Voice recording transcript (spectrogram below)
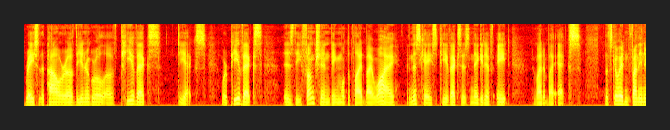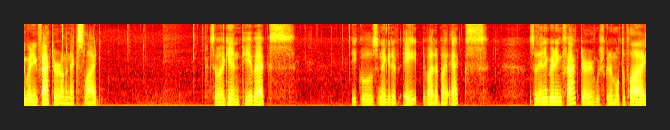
raised to the power of the integral of p of x dx, where p of x is the function being multiplied by y. In this case, p of x is negative 8 divided by x. Let's go ahead and find the integrating factor on the next slide. So again, p of x equals negative 8 divided by x. So the integrating factor, which we're going to multiply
